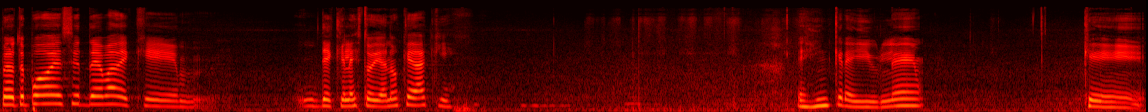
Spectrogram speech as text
Pero te puedo decir, Deba, de que, de que la historia no queda aquí. Es increíble que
